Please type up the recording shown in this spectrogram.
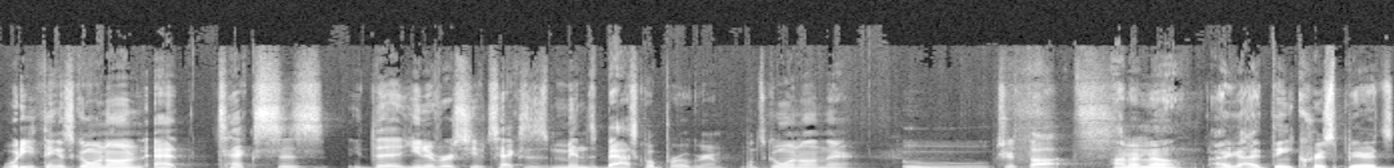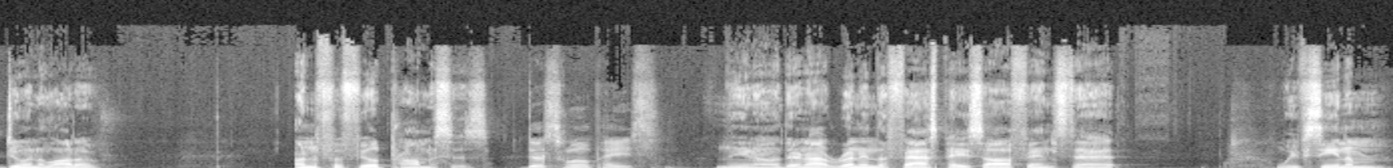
What do you think is going on at Texas, the University of Texas men's basketball program? What's going on there? Ooh. What's your thoughts? I don't know. I I think Chris Beard's doing a lot of unfulfilled promises. They're slow pace. You know, they're not running the fast paced offense that we've seen them.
